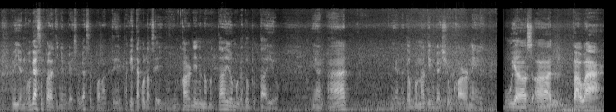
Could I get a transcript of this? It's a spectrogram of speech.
yan. Hugasan pa natin yan guys. Hugasan pa natin. Pakita ko lang sa inyo. Yung karne na naman tayo. Mag-adobo tayo. Yan. At yan. Adobo natin guys yung karne. Buyas at bawang.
